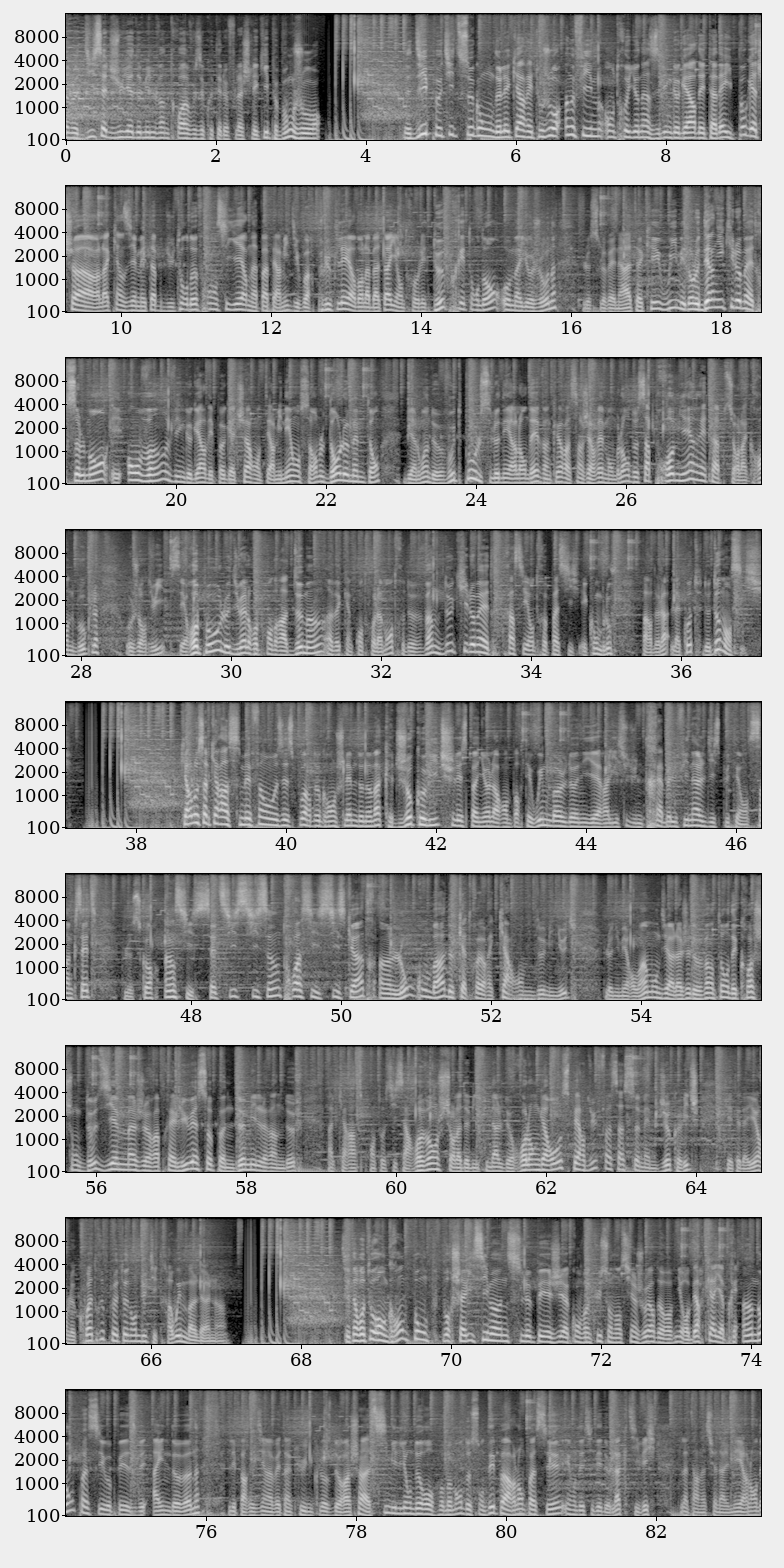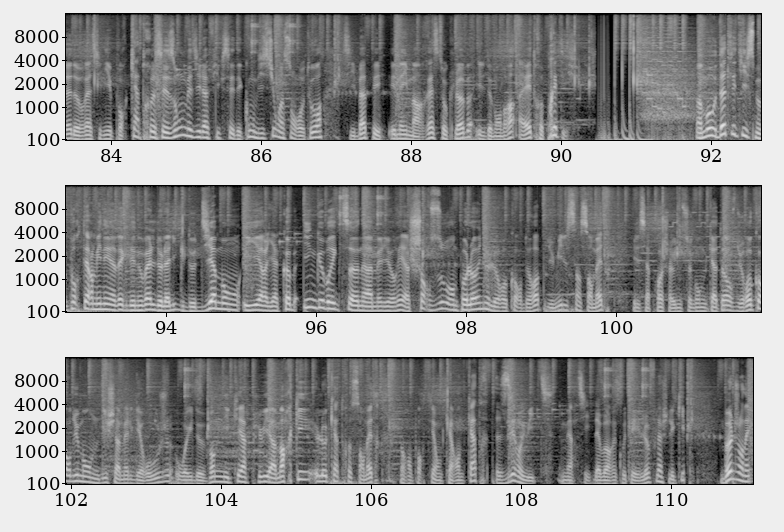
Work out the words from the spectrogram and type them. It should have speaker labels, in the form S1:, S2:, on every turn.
S1: sommes le 17 juillet 2023, vous écoutez le Flash L'équipe, bonjour 10 petites secondes, l'écart est toujours infime entre Jonas Vingegaard et Tadej Pogacar. La 15e étape du Tour de France hier n'a pas permis d'y voir plus clair dans la bataille entre les deux prétendants au maillot jaune. Le Slovène a attaqué, oui, mais dans le dernier kilomètre seulement, et en vain, Vingegaard et Pogacar ont terminé ensemble dans le même temps, bien loin de Wout Poels, le néerlandais vainqueur à Saint-Gervais-Mont-Blanc de sa première étape sur la grande boucle. Aujourd'hui, c'est repos, le duel reprendra demain avec un contre-la-montre de 22 km tracé entre et Comblouf par-delà la côte de Domancy. Carlos Alcaraz met fin aux espoirs de Grand Chelem de Novak Djokovic. L'Espagnol a remporté Wimbledon hier à l'issue d'une très belle finale disputée en 5-7. Le score 1-6, 7-6, 6-1, 3-6, 6-4. Un long combat de 4h42 minutes. Le numéro 1 mondial âgé de 20 ans décroche son deuxième majeur après l'US Open 2022. Alcaraz prend aussi sa revanche sur la demi-finale de Roland Garros, perdu face à ce même Djokovic, qui était d'ailleurs le quadruple tenant du titre à Wimbledon. C'est un retour en grande pompe pour Xavi Simons. Le PSG a convaincu son ancien joueur de revenir au Bercail après un an passé au PSV Eindhoven. Les Parisiens avaient inclus une clause de rachat à 6 millions d'euros au moment de son départ l'an passé et ont décidé de l'activer. L'international néerlandais devrait signer pour 4 saisons, mais il a fixé des conditions à son retour. Si Bappé et Neymar restent au club, il demandera à être prêté. Un mot d'athlétisme pour terminer avec des nouvelles de la Ligue de Diamant. Hier, Jacob Ingebrigtsen a amélioré à Chorzo en Pologne le record d'Europe du 1500 mètres. Il s'approche à 1 seconde 14 du record du monde d'Ishamel Guérouge. Wade Van Niekerk lui a marqué le 400 mètres, remporté en 44-08. Merci d'avoir écouté le Flash l'équipe. Bonne journée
